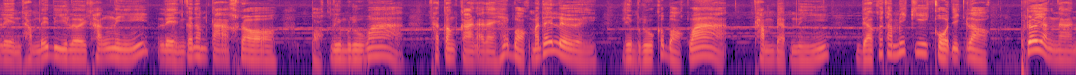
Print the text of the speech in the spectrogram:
เลนทำได้ดีเลยครั้งนี้ เลนก็น้ำตาคลอ บอกริมรู้ว่า ถ้าต้องการอะไรให้บอกมาได้เลย ริมรู้ก็บอกว่าทำแบบนี้ เดี๋ยวก็ทำให้กีโกรธอีกหรอก เพราะอย่างนั้น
